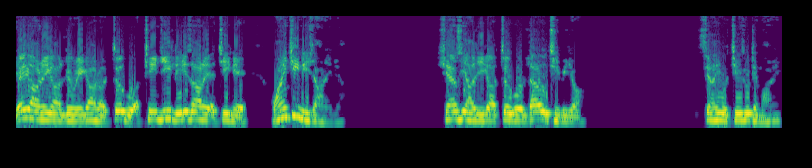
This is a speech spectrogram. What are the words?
ရဲရွာတွေကလူတွေကတော့ကျုပ်ကိုအထင်ကြီးလေးစားတဲ့အကြည့်နဲ့ဝိုင်းကြည့်နေကြတယ်ဗျ ရှမ်းဆရာကြီးကကျုပ်ကိုလက်အုပ်ချပြီးတော့ဆရာကြီးကိုကျေးဇူးတင်ပါတယ်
